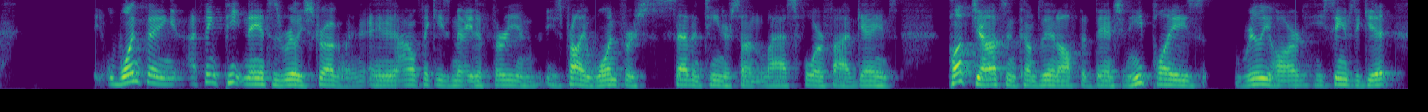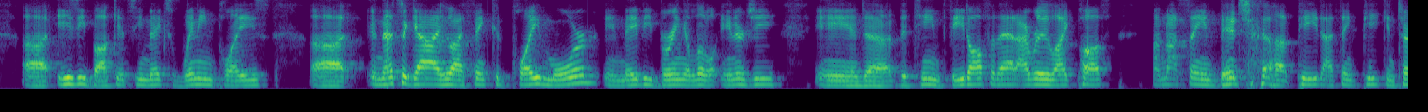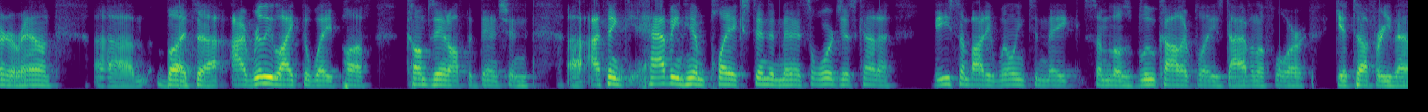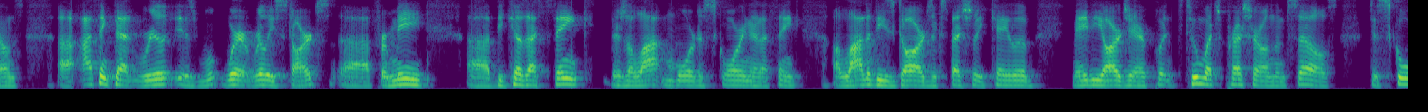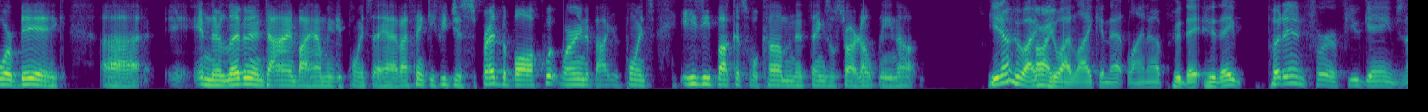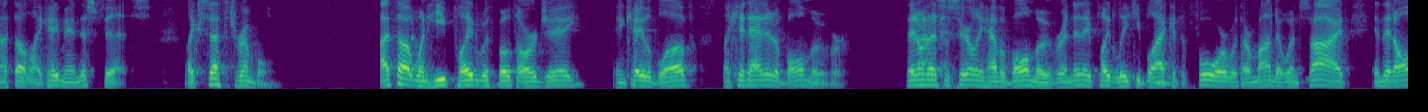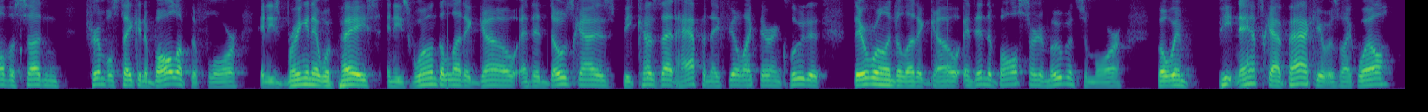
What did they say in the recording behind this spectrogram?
one thing I think Pete Nance is really struggling, and I don't think he's made a three, and he's probably one for 17 or something last four or five games. Puff Johnson comes in off the bench and he plays really hard. He seems to get uh, easy buckets. He makes winning plays. Uh, and that's a guy who I think could play more and maybe bring a little energy and uh, the team feed off of that. I really like Puff. I'm not saying bench uh, Pete. I think Pete can turn around. Um, but uh, I really like the way Puff comes in off the bench. And uh, I think having him play extended minutes or just kind of be somebody willing to make some of those blue collar plays, dive on the floor, get tough rebounds. Uh, I think that really is w- where it really starts uh, for me. Uh, because I think there's a lot more to scoring, and I think a lot of these guards, especially Caleb, maybe RJ, are putting too much pressure on themselves to score big, uh, and they're living and dying by how many points they have. I think if you just spread the ball, quit worrying about your points, easy buckets will come, and then things will start opening up. You know who I right. who I like in that lineup, who they who they put in for a few games, and I thought like, hey man, this fits. Like Seth Trimble. I thought when he played with both RJ and Caleb Love, like it added a ball mover. They don't necessarily have a ball mover. And then they played Leaky Black mm. at the four with Armando inside. And then all of a sudden, Trimble's taking the ball up the floor and he's bringing it with pace and he's willing to let it go. And then those guys, because that happened, they feel like they're included. They're willing to let it go. And then the ball started moving some more. But when Pete Nance got back, it was like, well,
